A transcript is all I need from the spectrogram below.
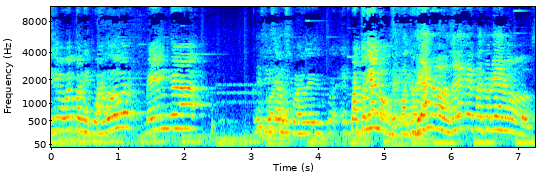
sí, me voy con Ecuador. Venga. Ecuatorianos. Ecuatorianos, venga ecuatorianos.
